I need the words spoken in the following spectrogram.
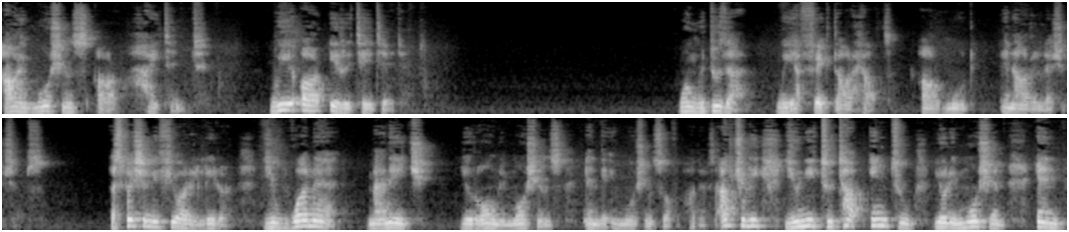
our emotions are heightened. We are irritated. When we do that, we affect our health, our mood, and our relationships. Especially if you are a leader, you want to manage your own emotions and the emotions of others. Actually, you need to tap into your emotion and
